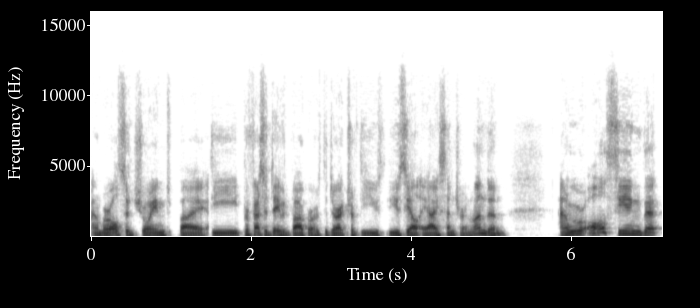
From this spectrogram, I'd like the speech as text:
And we're also joined by the Professor David Barber, who's the director of the UCL AI Center in London. And we were all seeing that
